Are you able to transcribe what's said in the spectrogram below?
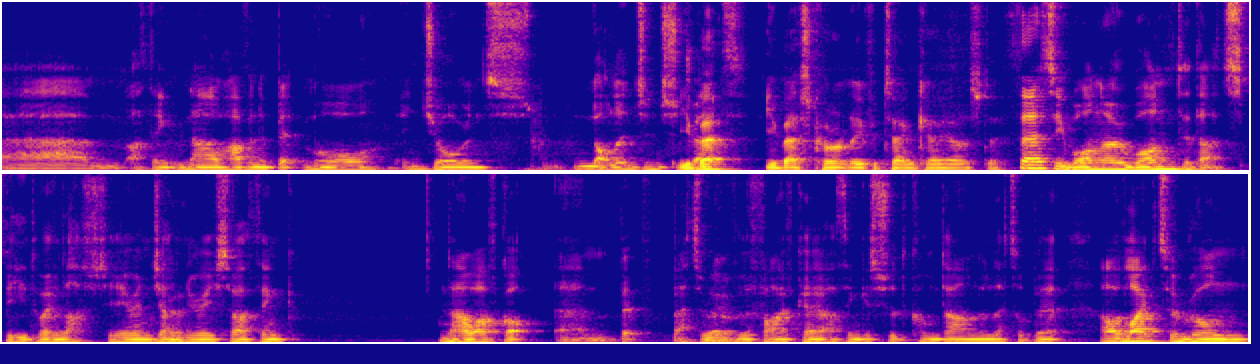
Um, I think now having a bit more endurance, knowledge, and You strength. bet. Your best currently for 10k, Alistair? 3101 did that at Speedway last year in January, so I think now I've got um, a bit better over the 5k. I think it should come down a little bit. I would like to run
